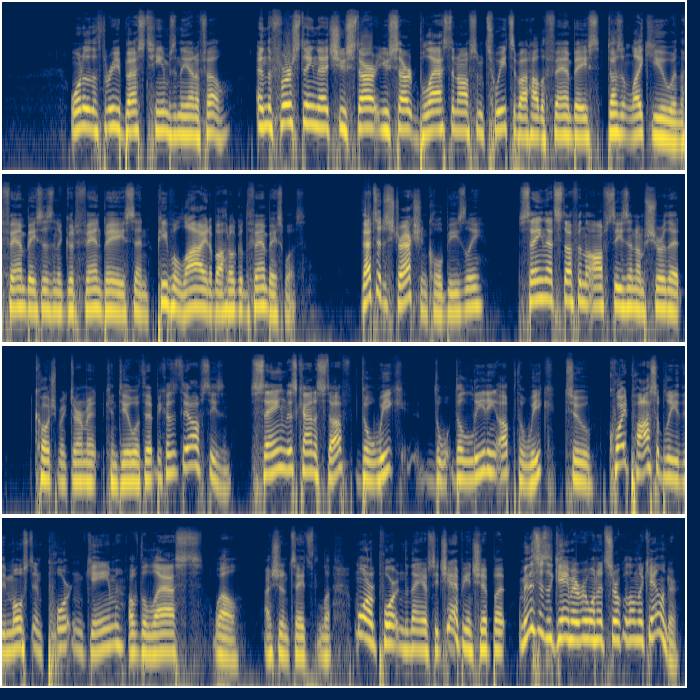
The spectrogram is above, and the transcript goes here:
one of the three best teams in the NFL. And the first thing that you start, you start blasting off some tweets about how the fan base doesn't like you and the fan base isn't a good fan base and people lied about how good the fan base was. That's a distraction, Cole Beasley. Saying that stuff in the offseason, I'm sure that Coach McDermott can deal with it because it's the offseason. Saying this kind of stuff the week, the, the leading up the week to quite possibly the most important game of the last, well, I shouldn't say it's more important than the AFC Championship, but I mean, this is a game everyone had circled on their calendar.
